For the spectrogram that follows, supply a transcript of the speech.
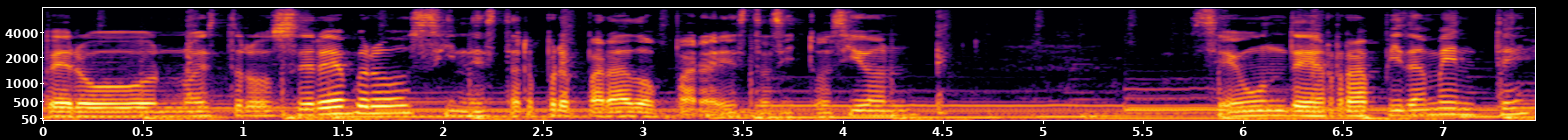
pero nuestro cerebro, sin estar preparado para esta situación, se hunde rápidamente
